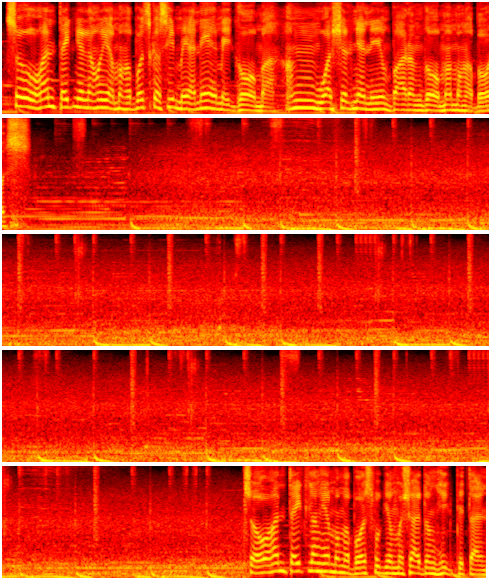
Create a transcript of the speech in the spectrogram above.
So, hantay nyo lang ko yan mga boss kasi may ano may goma. Ang washer niya na yung parang goma mga boss. So, hand tight lang yan mga boss, huwag yung masyadong higpitan.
